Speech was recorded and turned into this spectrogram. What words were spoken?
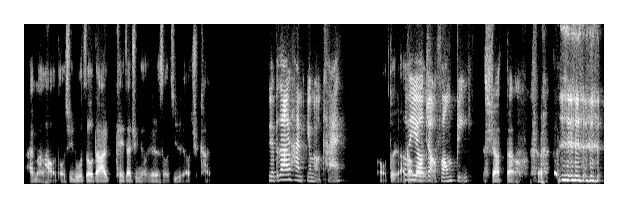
还蛮好的东西。如果之后大家可以再去纽约的时候，记得要去看。也不知道还有没有开。哦，对了，会不会有就封闭？Shut down。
